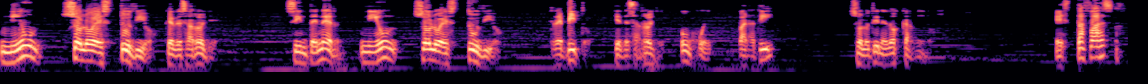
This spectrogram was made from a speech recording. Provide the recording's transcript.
ni un solo estudio que desarrolle, sin tener ni un solo estudio, repito, que desarrolle un juego para ti, solo tiene dos caminos. Estafas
